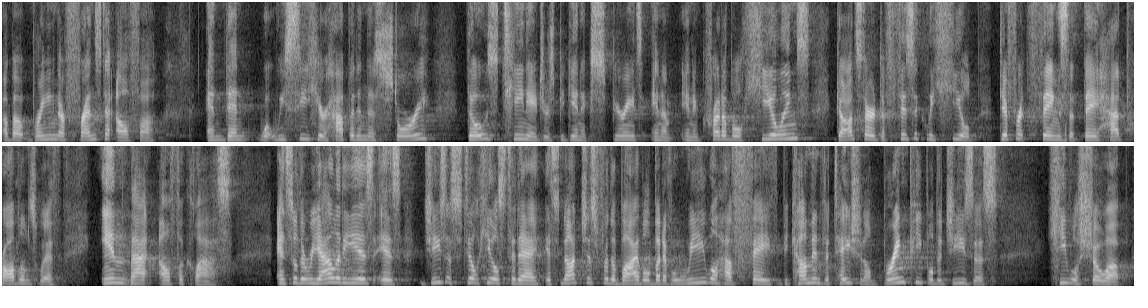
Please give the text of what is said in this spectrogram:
about bringing their friends to Alpha and then what we see here happen in this story, those teenagers begin experiencing in, in incredible healings. God started to physically heal different things that they had problems with in that alpha class. And so the reality is is Jesus still heals today. It's not just for the Bible, but if we will have faith, become invitational, bring people to Jesus, he will show up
